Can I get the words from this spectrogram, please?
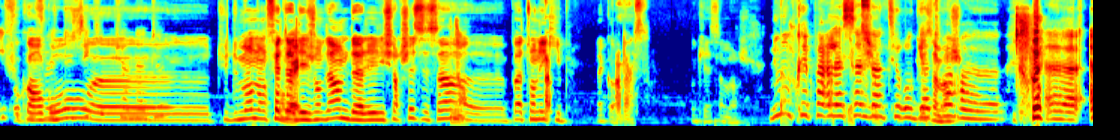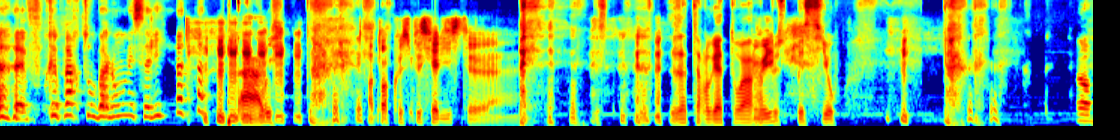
il faut Donc, qu'on en fasse deux gros, équipes, qu'il y en a deux? euh, tu demandes en fait à Ouais. des gendarmes d'aller les chercher, c'est ça? Non. Euh, Pas ton équipe. D'accord. Ah mince. Ok, ça marche. Nous, on prépare la salle Action. d'interrogatoire. Euh, Ouais. euh, euh, prépare ton ballon, Messali. Ah oui. En tant que spécialiste, euh, Des interrogatoires Oui. un peu spéciaux. Alors,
